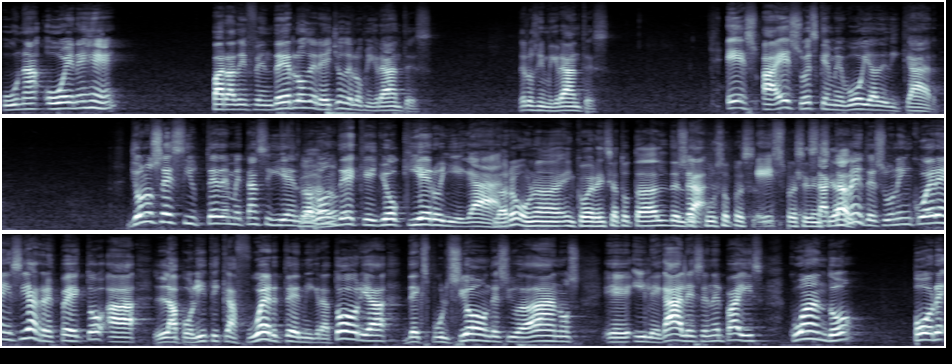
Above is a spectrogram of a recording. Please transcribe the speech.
una ONG para defender los derechos de los migrantes, de los inmigrantes. Es, a eso es que me voy a dedicar. Yo no sé si ustedes me están siguiendo a dónde es que yo quiero llegar. Claro, una incoherencia total del discurso presidencial. Exactamente, es una incoherencia respecto a la política fuerte migratoria de expulsión de ciudadanos eh, ilegales en el país, cuando por,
